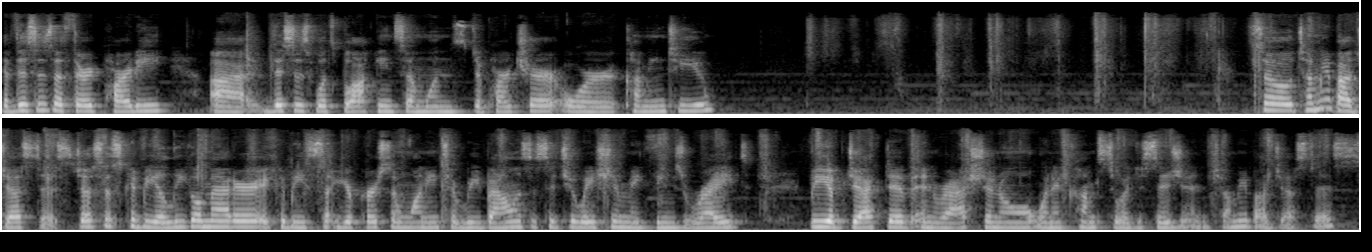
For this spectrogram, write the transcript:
If this is a third party, uh, this is what's blocking someone's departure or coming to you. So tell me about justice. Justice could be a legal matter. It could be your person wanting to rebalance the situation, make things right, be objective and rational when it comes to a decision. Tell me about justice.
